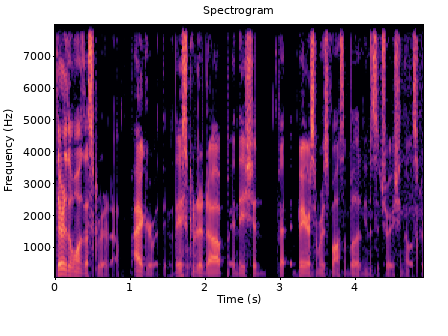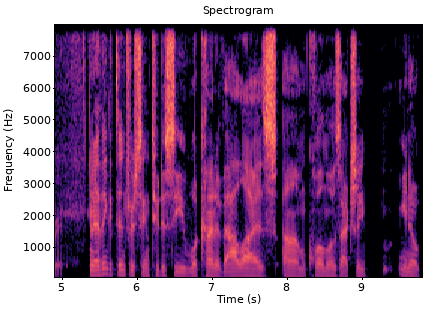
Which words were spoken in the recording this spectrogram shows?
They're the ones that screwed it up. I agree with you. They screwed it up, and they should uh, bear some responsibility in the situation that was created. And I think it's interesting too to see what kind of allies um, Cuomo's actually, you know,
